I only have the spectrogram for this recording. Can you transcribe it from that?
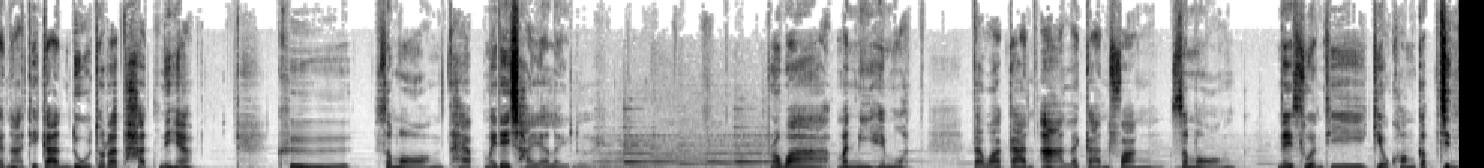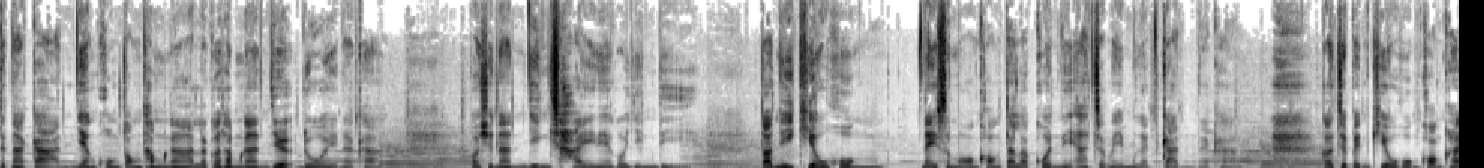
ขณะที่การดูโทรทัศน์เนี่ย คือสมองแทบไม่ได้ใช้อะไรเลย เพราะว่ามันมีให้หมด แต่ว่าการอ่านและการฟังสมอง ในส่วนที่เกี่ยวข้องกับจินตนาการยังคงต้องทำงานแล้วก็ทำงานเยอะด้วยนะคะ เพราะฉะนั้นยิ่งใช้เนี่ยก็ยิ่งดี ตอนนี้เคียวหงในสมองของแต่ละคนนี้อาจจะไม่เหมือนกันนะคะ ก็จะเป็นเคียวหงของใคร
